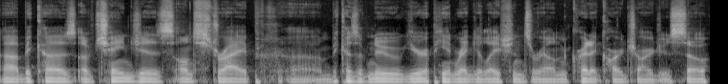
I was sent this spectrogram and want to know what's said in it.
uh, because of changes on Stripe, um, because of new European regulations around credit card charges. So,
